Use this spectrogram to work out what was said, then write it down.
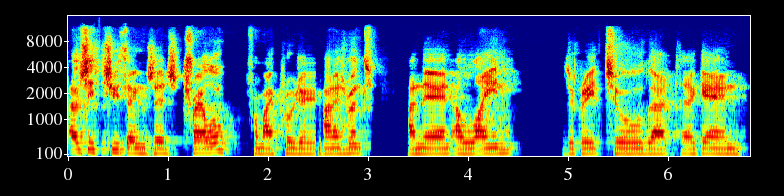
I would say two things is Trello for my project management and then Align is a great tool that again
